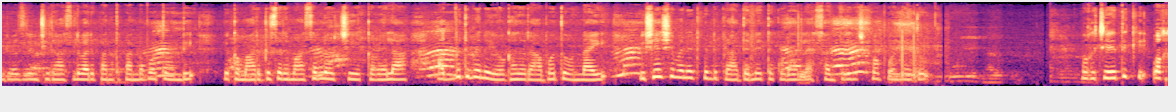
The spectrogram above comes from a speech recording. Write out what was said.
ఈ రోజు నుంచి రాసుల వారి పంత పండబోతోంది. ఈ యొక్క మార్గశిర మాసంలో వచ్చే ఒకవేళ అద్భుతమైన యోగాలు రాబోతూ ఉన్నాయి. విశేషమైనటువంటి ప్రాధాన్యత కూడా సంతరించుకోపోలేదు ఒక చేతికి ఒక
